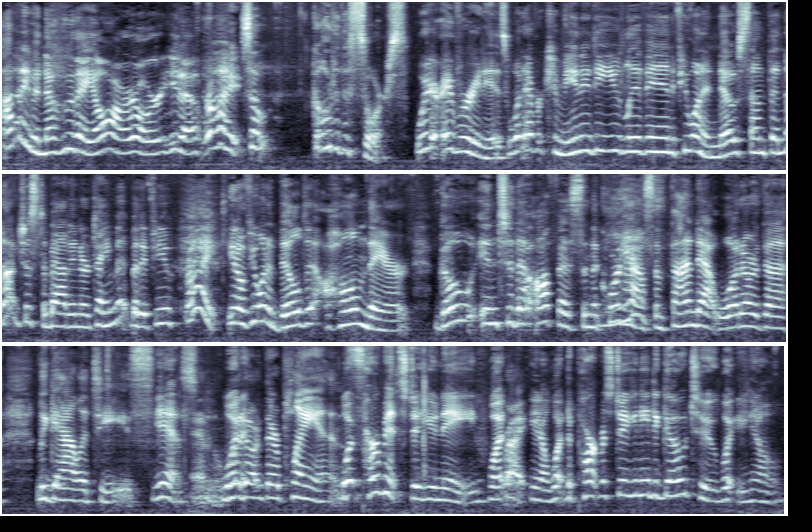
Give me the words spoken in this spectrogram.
I don't even know who they are, or, you know. Right. So go to the source, wherever it is, whatever community you live in. If you want to know something, not just about entertainment, but if you, Right. you know, if you want to build a home there, go into the office and the courthouse yes. and find out what are the legalities. Yes. And What- what, are their plans. What permits do you need? What Right. you know? What departments do you need to go to? What you know?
